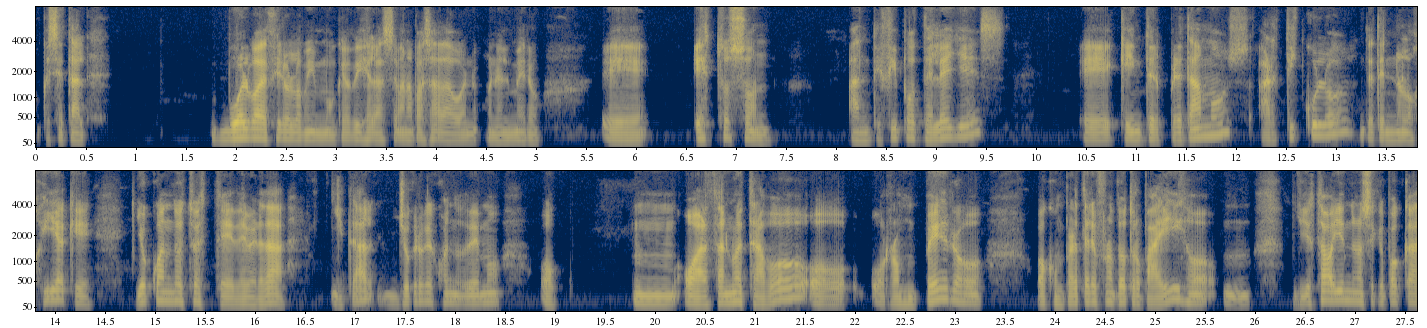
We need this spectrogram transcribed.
o que se tal. Vuelvo a deciros lo mismo que os dije la semana pasada o en, el mero. Eh, estos son anticipos de leyes eh, que interpretamos, artículos de tecnología que yo cuando esto esté de verdad y tal, yo creo que es cuando debemos Mm, o alzar nuestra voz o, romper o, comprar teléfonos de otro país. O, mm, yo estaba oyendo no sé qué poca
